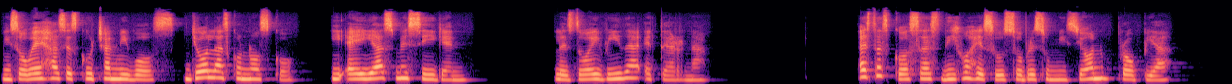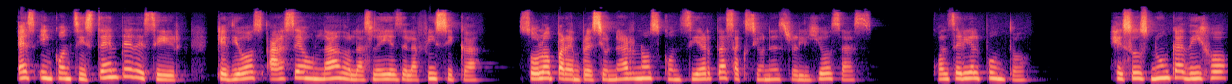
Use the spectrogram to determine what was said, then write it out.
Mis ovejas escuchan mi voz, yo las conozco, y ellas me siguen. Les doy vida eterna. Estas cosas dijo Jesús sobre su misión propia. Es inconsistente decir que Dios hace a un lado las leyes de la física solo para impresionarnos con ciertas acciones religiosas. ¿Cuál sería el punto? Jesús nunca dijo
